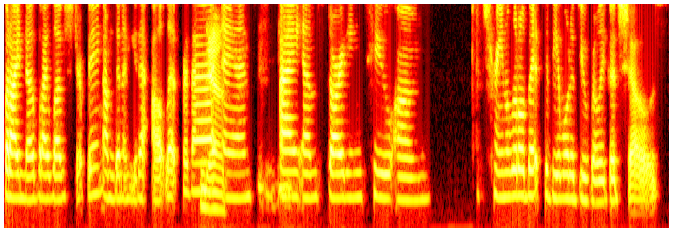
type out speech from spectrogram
But I know that I love stripping. I'm going to need an outlet for that, Yeah. and I am starting to um train a little bit to be able to do really good shows.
